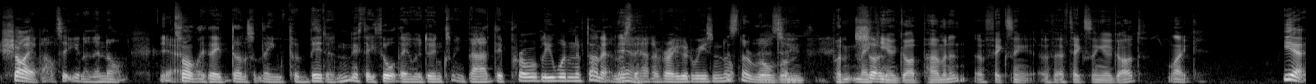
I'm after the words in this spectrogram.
shy about it. You know, they're not. Yeah. It's not like they've done something forbidden. If they thought they were doing something bad, they probably wouldn't have done it unless Yeah. they had a very good reason not There's no rules to. on putting, So- making a god permanent, of fixing of of fixing a god. Like Yeah,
